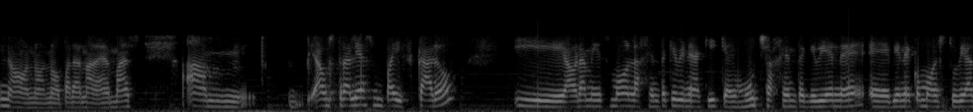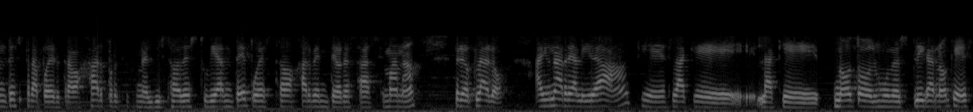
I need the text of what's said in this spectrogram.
No, no, no, para nada. Además, am, Australia es un país caro y ahora mismo la gente que viene aquí, que hay mucha gente que viene, eh, viene como estudiantes para poder trabajar, porque con el visado de estudiante puedes trabajar 20 horas a la semana, pero claro, hay una realidad que es la que, la que no todo el mundo explica, ¿no? que es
